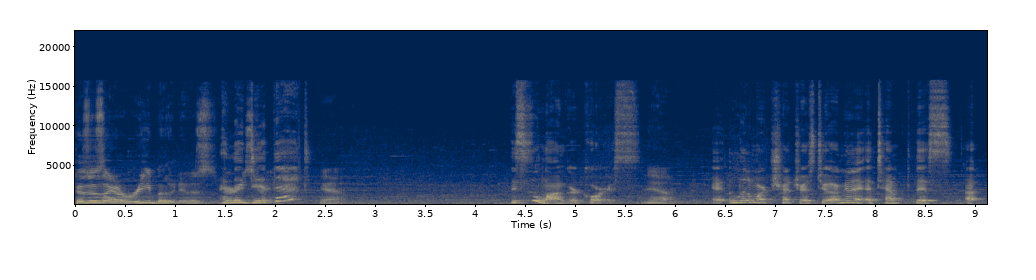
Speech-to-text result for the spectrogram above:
because it was like a reboot. It was. And they did that? Yeah. This is a longer course. Yeah. A little more treacherous too. I'm gonna attempt this up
